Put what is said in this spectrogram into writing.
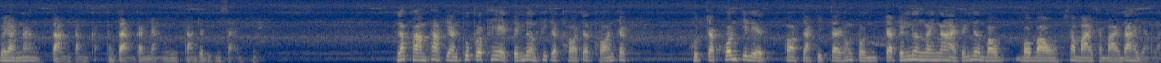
เวลานั่งต่างต่างต่างกันอย่างนี้ตามจริตนิสัยและความภาคเพียรทุกประเภทเป็นเรื่องที่จะถอดจะถอนจะ ขุดจะค้นกิเลสออกจากจิตใจของตน จะเป็นเรื่องง่าย ๆ เป็นเรื่องเบาเบาๆสบายๆได้อย่างไร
